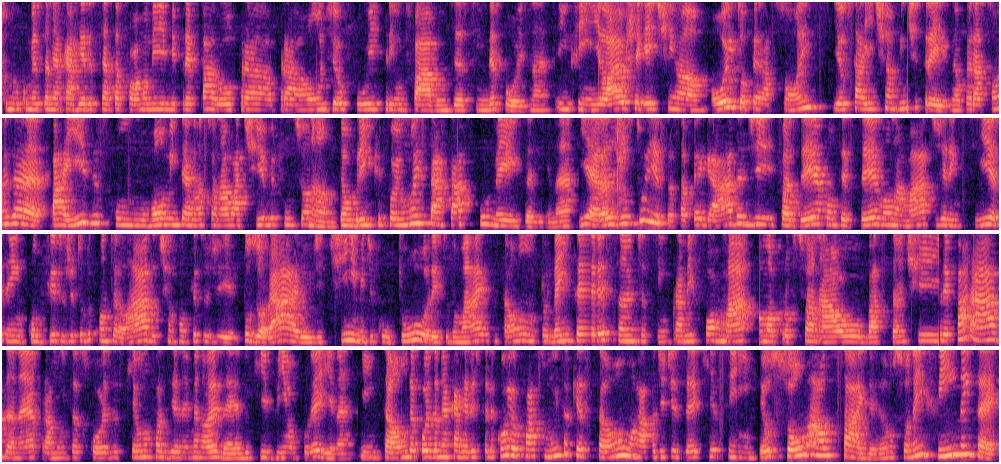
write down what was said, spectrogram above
que no começo da minha carreira, de certa forma, me, me preparou para onde eu fui triunfar, vamos dizer assim, depois, né? Enfim, e lá eu cheguei, tinha oito operações e eu saí, tinha 23, né? Operações é países com home internacional ativo e funcionando. Então, eu brinco que foi uma startup por mês ali, né? E era justo isso, essa pegada de fazer acontecer, mão na massa, gerencia, tem conflitos de tudo quanto é lado, tinha conflitos de fuso horário, vestiário, de time, de cultura e tudo mais. Então, foi bem interessante assim para me formar uma profissional bastante preparada, né, para muitas coisas que eu não fazia nem a menor ideia do que vinham por aí, né? Então, depois da minha carreira de telecom, eu faço muita questão, Rafa, de dizer que assim, eu sou uma outsider, eu não sou nem fim nem tech.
